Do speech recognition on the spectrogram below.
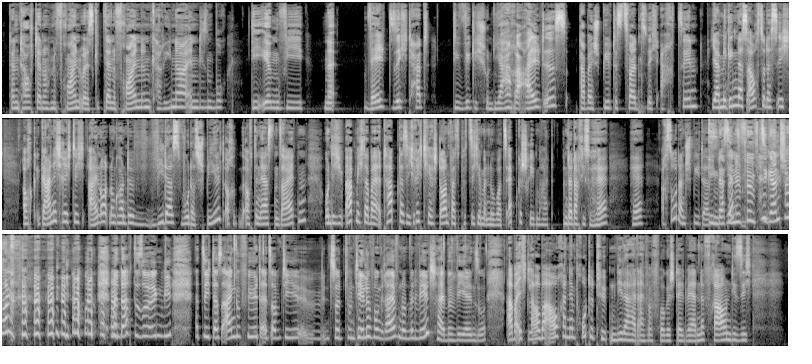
dann taucht ja noch eine Freundin, oder es gibt ja eine Freundin, Karina in diesem Buch, die irgendwie eine Weltsicht hat, die wirklich schon Jahre alt ist. Dabei spielt es 2018. Ja, mir ging das auch so, dass ich auch gar nicht richtig einordnen konnte, wie das, wo das spielt, auch auf den ersten Seiten. Und ich habe mich dabei ertappt, dass ich richtig erstaunt war, als plötzlich jemand eine WhatsApp geschrieben hat. Und da dachte ich so, hä, hä, Ach so, dann spielt das. Ging das jetzt? in den 50ern schon? ja, man dachte so irgendwie, hat sich das angefühlt, als ob die äh, zum Telefon greifen und mit Wählscheibe wählen so. Aber ich glaube auch an den Prototypen, die da halt einfach vorgestellt werden. Ne? Frauen, die sich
